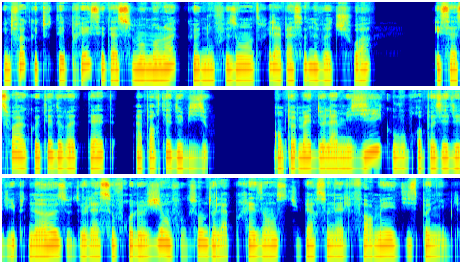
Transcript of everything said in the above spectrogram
Une fois que tout est prêt, c'est à ce moment-là que nous faisons entrer la personne de votre choix et s'assoit à côté de votre tête à portée de bisous. On peut mettre de la musique ou vous proposer de l'hypnose ou de la sophrologie en fonction de la présence du personnel formé et disponible.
